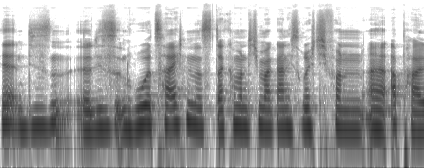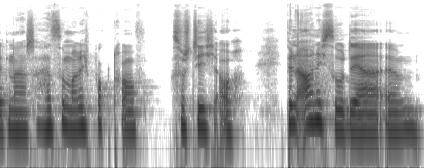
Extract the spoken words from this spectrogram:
Ja, diesen, äh, dieses in Ruhe zeichnen, das, da kann man dich immer gar nicht so richtig von äh, abhalten. Hast, hast du immer richtig Bock drauf. Das verstehe ich auch. Ich bin auch nicht so der ähm,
